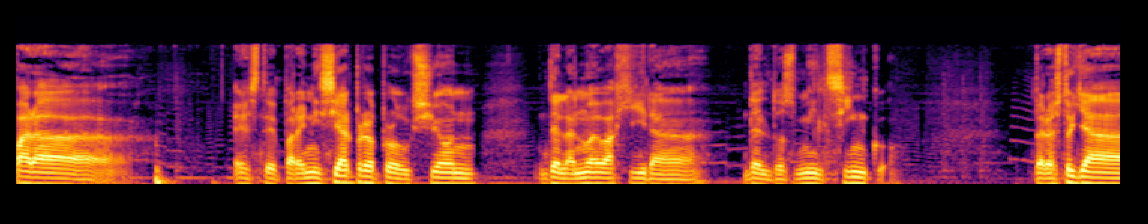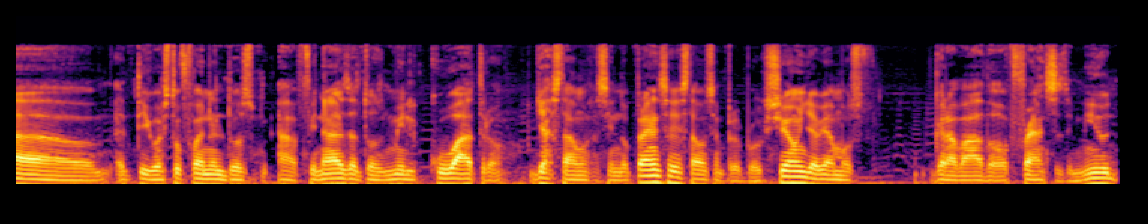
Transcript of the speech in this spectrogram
para, este, para iniciar preproducción de la nueva gira del 2005. Pero esto ya, eh, digo, esto fue en el a finales del 2004. Ya estábamos haciendo prensa, ya estábamos en preproducción, ya habíamos grabado Francis the Mute.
